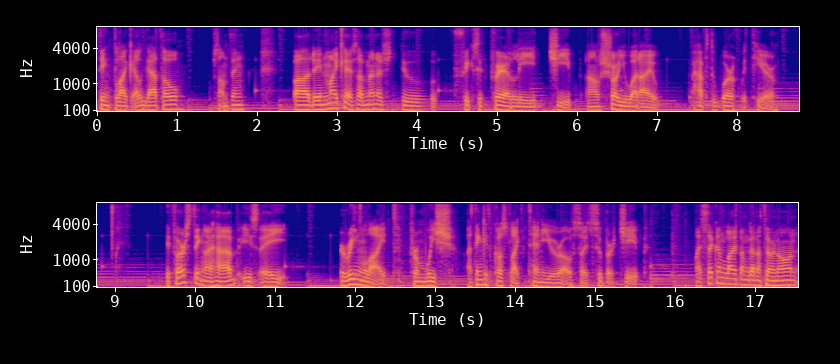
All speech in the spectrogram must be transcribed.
think like Elgato or something, but in my case I've managed to fix it fairly cheap and I'll show you what I have to work with here. The first thing I have is a ring light from Wish. I think it costs like 10 euros, so it's super cheap. My second light I'm gonna turn on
